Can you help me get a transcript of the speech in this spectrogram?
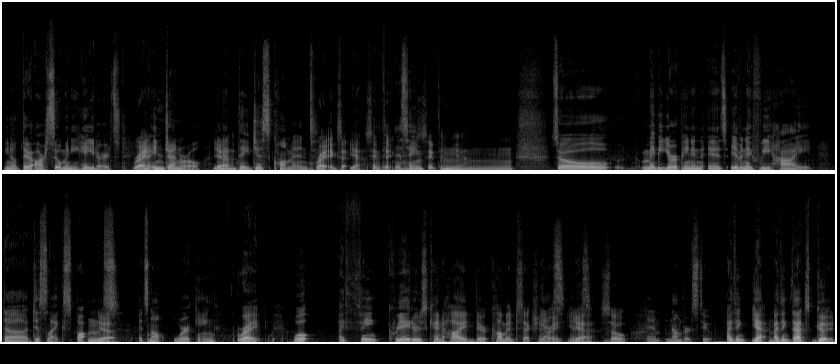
you know there are so many haters, you know, Right. in general, Yeah. and then they just comment. Right, exactly. Yeah, same thing. uh, same? Same thing, yeah. Mm. So maybe your opinion is even if we hide the dislikes buttons, Yeah. it's not working. Right. Well, I think creators can hide their comment section, Yes, right? yes. Yeah. Mm-hmm. So And numbers too. I think yeah, I mm-hmm. think that's good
